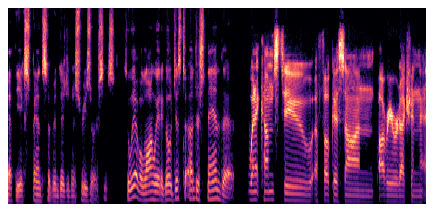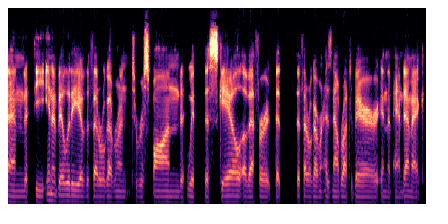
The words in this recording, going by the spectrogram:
at the expense of indigenous resources. So we have a long way to go just to understand that. When it comes to a focus on poverty reduction and the inability of the federal government to respond with the scale of effort that the federal government has now brought to bear in the pandemic,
